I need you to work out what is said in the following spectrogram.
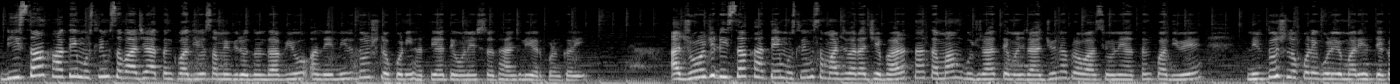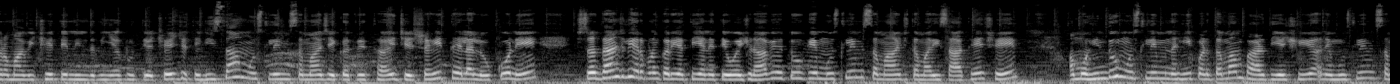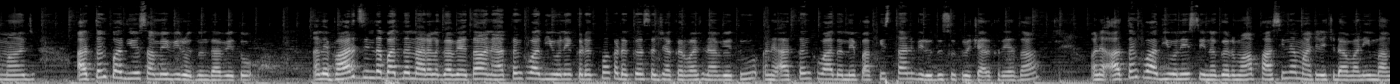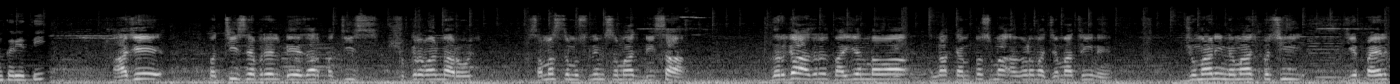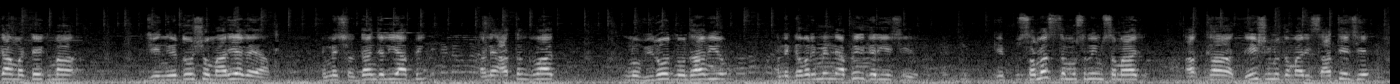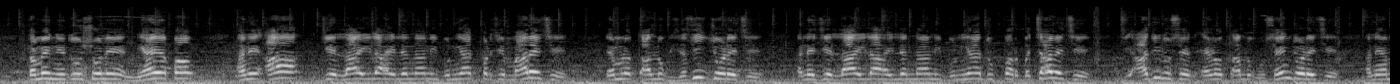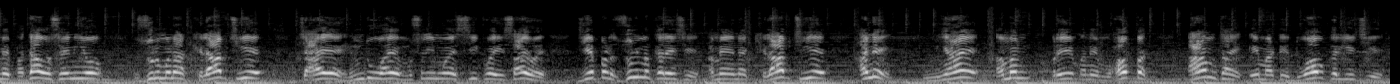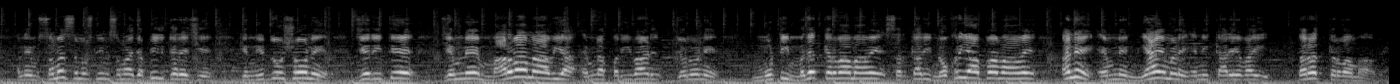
ડીસા ખાતે મુસ્લિમ સમાજે આતંકવાદીઓ સામે વિરોધ નોંધાવ્યો અને નિર્દોષ લોકોની હત્યા તેઓને શ્રદ્ધાંજલિ અર્પણ કરી. આજ રોજ ડીસા ખાતે મુસ્લિમ સમાજ દ્વારા જે ભારતના તમામ ગુજરાત તેમજ રાજ્યોના પ્રવાસીઓને આતંકવાદીઓએ નિર્દોષ લોકોને ગોળીઓ મારી હત્યા કરવામાં આવી છે તે નિંદનીય કૃત્ય છે, જેથી ડીસા મુસ્લિમ સમાજ એકત્રિત થઈ જે શહીદ થયેલા લોકોને શ્રદ્ધાંજલિ અર્પણ કરી હતી અને તેઓએ જણાવ્યું હતું કે મુસ્લિમ સમાજ તમારી સાથે છે. અમો હિન્દુ મુસ્લિમ નહીં, પણ તમામ ભારતીય છીએ અને મુસ્લિમ સમાજ આતંકવાદીઓ સામે વિરોધ નોંધાવ્યો હતો. અને ભારત જિંદાબાદના નારા લગાવ્યા હતા અને આતંકવાદીઓને કડકમાં કડક સજા કરવા જણાવ્યું હતું અને આતંકવાદ અને પાકિસ્તાન વિરુદ્ધ સૂત્રોચ્ચાર કર્યા હતા અને આતંકવાદીઓને શ્રીનગરમાં ફાંસીના માટે ચડાવવાની માંગ કરી હતી. આજે પચીસ એપ્રિલ બે હજાર પચીસ શુક્રવારના રોજ સમસ્ત મુસ્લિમ સમાજ ડીસા દરગાહ હજરત ભાઈયન બાવાના કેમ્પસમાં આંગણમાં જમા થઈને જુમાની નમાઝ પછી જે પહેલગામ અટેકમાં જે નિર્દોષો માર્યા ગયા એમને શ્રદ્ધાંજલિ આપી અને આતંકવાદનો વિરોધ નોંધાવ્યો અને ગવર્મેન્ટને અપીલ કરીએ છીએ કે સમસ્ત મુસ્લિમ સમાજ આખા દેશનું તમારી સાથે છે. તમે નિર્દોષોને ન્યાય અપાવો અને આ જે લા ઇલાહ ઇલન્નાની બુનિયાદ પર જે મારે છે, એમનો તાલ્લુક યઝીદ જોડે છે અને જે લા ઇલાહ ઇલન્નાની બુનિયાદ ઉપર બચાવે છે, જે આદિલ હુસેન, એનો તાલ્લુક હુસેન જોડે છે અને અમે બધા હુસેનીઓ જુલ્મના ખિલાફ છીએ. ચાહે હિન્દુ હોય, મુસ્લિમ હોય, શીખ હોય, ઈસાઈ હોય, જે પણ જુલ્મ કરે છે, અમે એના ખિલાફ છીએ અને ન્યાય, અમન, પ્રેમ અને મોહબ્બત આમ થાય એ માટે દુઆઓ કરીએ છીએ અને સમસ્ત મુસ્લિમ સમાજ અપીલ કરે છે કે નિર્દોષોને જે રીતે જેમને મારવામાં આવ્યા, એમના પરિવારજનોને મોટી મદદ કરવામાં આવે, સરકારી નોકરી આપવામાં આવે અને એમને ન્યાય મળે એની કાર્યવાહી તરત કરવામાં આવે.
